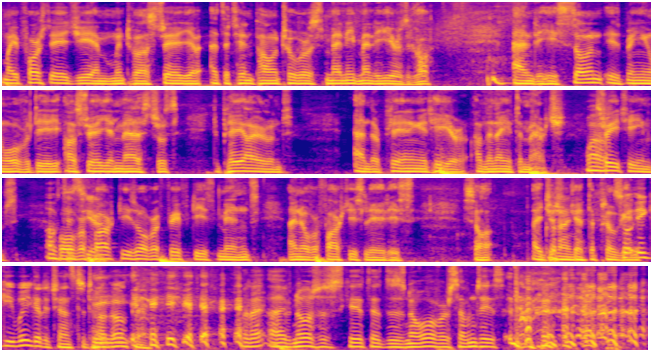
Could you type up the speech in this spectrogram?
my first AGM went to Australia as a 10 pound tourist many, many years ago. And his son is bringing over the Australian Masters to play Ireland. And they're playing it here on the 9th of March. Wow. Three teams. This over year. 40s, over 50s men's, and over 40s ladies. So I just get the plug So in. Iggy will get a chance to talk out there. But I, I've noticed, Keith, that there's no over 70s.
